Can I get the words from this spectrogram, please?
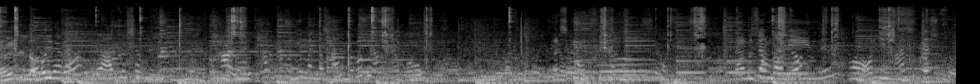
열도 넘으려나? 맛있게 드세요. 남산 안에 있는 어 언니 한 숟갈씩 넣어.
